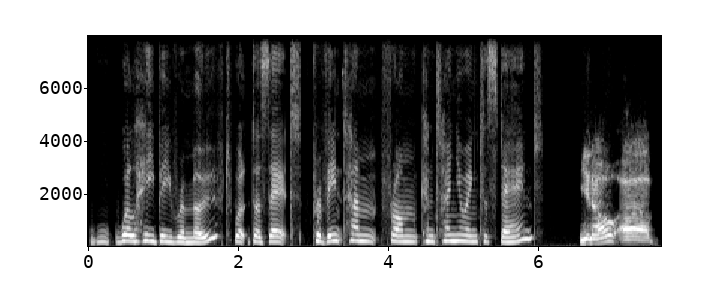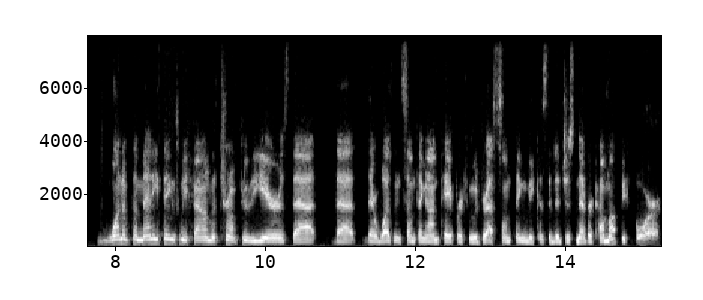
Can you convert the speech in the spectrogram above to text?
will he be removed? Will, does that prevent him from continuing to stand? You know, uh, one of the many things we found with Trump through the years that that there wasn't something on paper to address something because it had just never come up before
